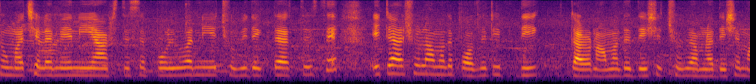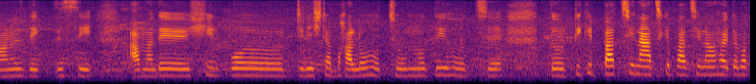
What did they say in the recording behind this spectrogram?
সময় ছেলে মেয়ে নিয়ে আসতেছে, পরিবার নিয়ে ছবি দেখতে আসতেছে, এটা আসলে আমাদের পজিটিভ দিক। কারণ আমাদের দেশের ছবি, আমরা দেশের মানুষ দেখতেছি, আমাদের শিল্প জিনিসটা ভালো হচ্ছে, উন্নতি হচ্ছে। তো টিকিট পাচ্ছি না, আজকে পাচ্ছি না হয়তো বা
